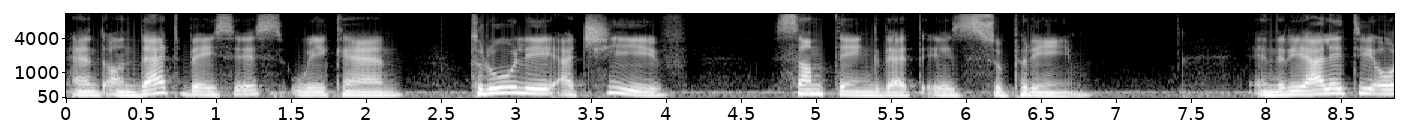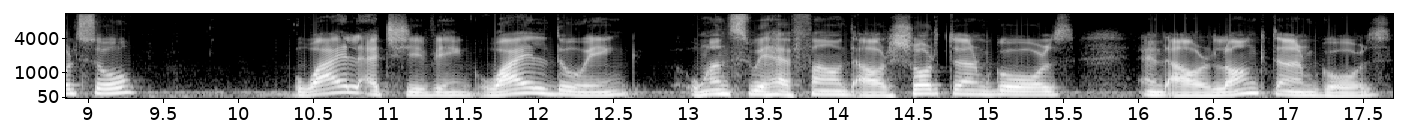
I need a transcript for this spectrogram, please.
and on that basis, we can truly achieve something that is supreme. In reality, also, while achieving, while doing, once we have found our short term goals and our long term goals,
